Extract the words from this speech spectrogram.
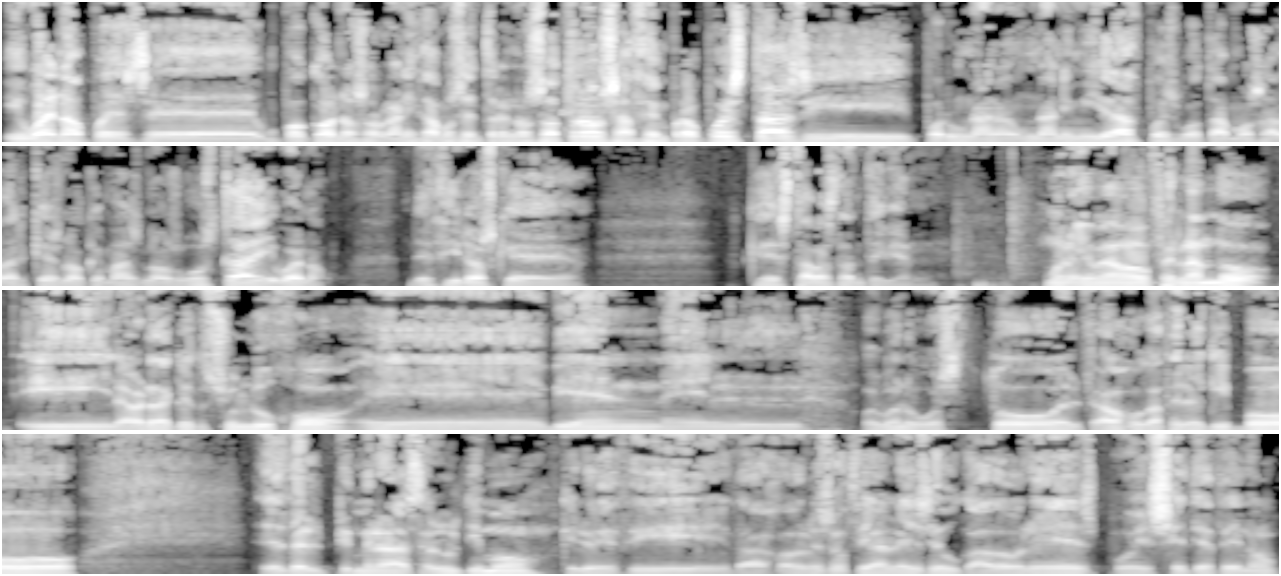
Y bueno, pues eh, un poco nos organizamos entre nosotros, hacen propuestas y por una unanimidad pues votamos a ver qué es lo que más nos gusta y bueno, deciros que, que está bastante bien. Bueno, yo me llamo Fernando y la verdad que esto es un lujo. Eh, bien, el, pues bueno, pues todo el trabajo que hace el equipo desde el primero hasta el último, quiero decir, trabajadores sociales, educadores, pues etc., ¿no?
